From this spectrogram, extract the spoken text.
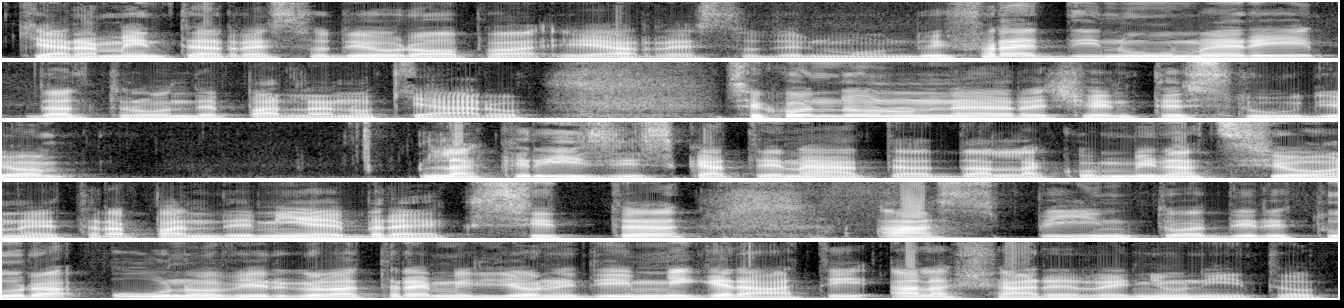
chiaramente al resto d'Europa e al resto del mondo. I freddi numeri, d'altronde, parlano chiaro. Secondo un recente studio, la crisi scatenata dalla combinazione tra pandemia e Brexit ha spinto addirittura 1,3 milioni di immigrati a lasciare il Regno Unito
